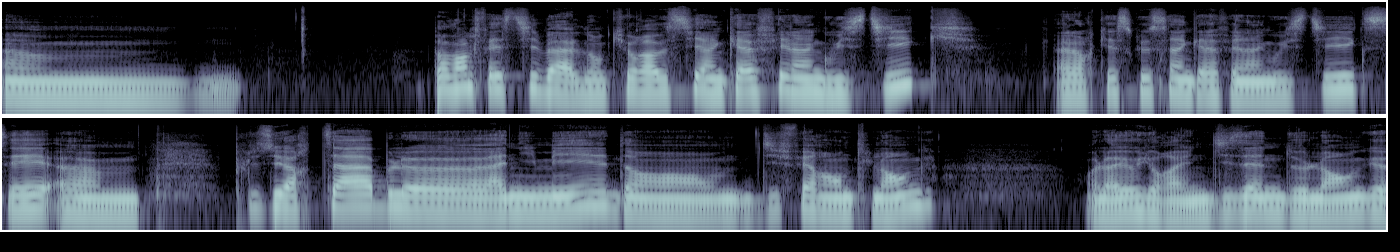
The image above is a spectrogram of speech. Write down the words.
Euh, pendant le festival, donc il y aura aussi un café linguistique. Alors qu'est-ce que c'est un café linguistique? C'est euh, plusieurs tables animées dans différentes langues. Voilà, il y aura une dizaine de langues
